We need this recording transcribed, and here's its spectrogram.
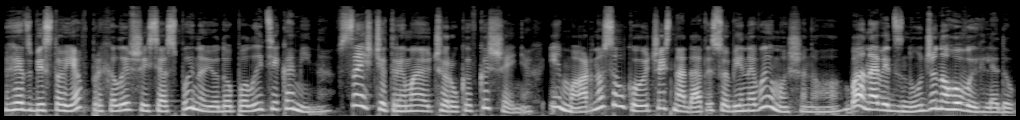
Гетсбі стояв, прихилившися спиною до полиці каміна, все ще тримаючи руки в кишенях і марно силкуючись надати собі невимушеного, ба навіть знудженого вигляду.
